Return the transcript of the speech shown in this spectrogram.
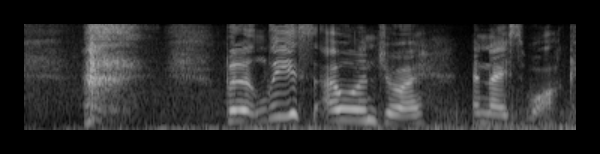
but at least I will enjoy a nice walk.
